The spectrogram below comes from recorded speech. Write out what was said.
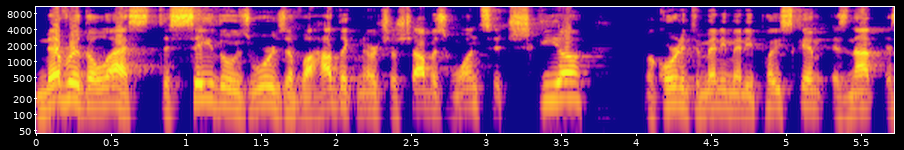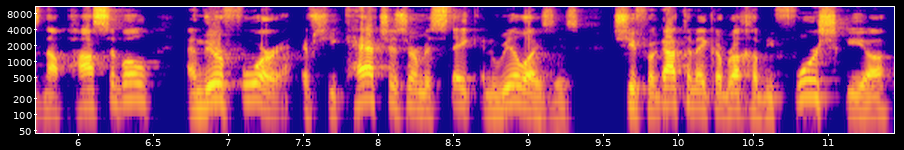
Nevertheless, to say those words of Lahadlik Ner Shabbos once it's Shkia, according to many, many Paiskim, is not, is not possible. And therefore, if she catches her mistake and realizes she forgot to make a bracha before Shkia,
